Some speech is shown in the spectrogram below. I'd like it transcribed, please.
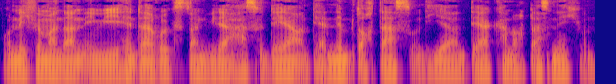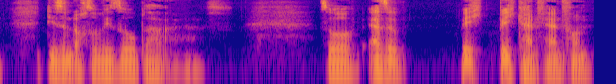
und nicht, wenn man dann irgendwie hinterrücks dann wieder hast du der und der nimmt doch das und hier und der kann doch das nicht und die sind doch sowieso bla. So, also bin ich, bin ich kein Fan von.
